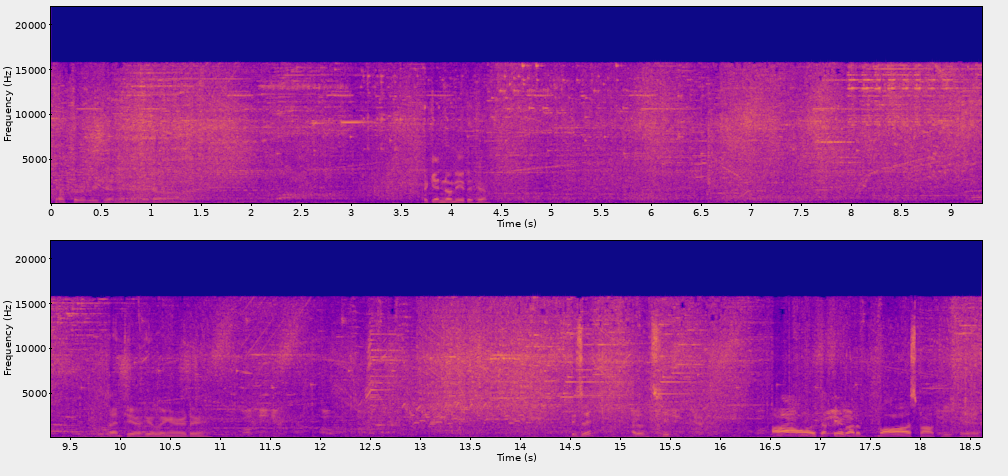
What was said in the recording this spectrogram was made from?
You have to regen in the middle. Again, no need to heal. Plenty of healing already. Is it? I don't see. Oh, it's talking about a boss multi hit.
